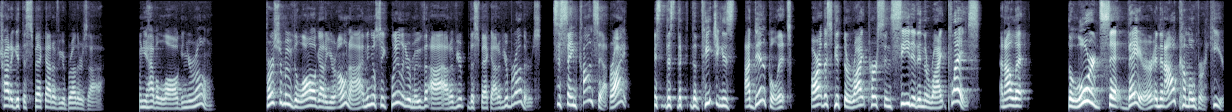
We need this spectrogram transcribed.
try to get the speck out of your brother's eye when you have a log in your own? First, remove the log out of your own eye, and then you'll see clearly to remove the eye out of your the speck out of your brother's. It's the same concept, right? It's this, the, the teaching is identical. It's all right, let's get the right person seated in the right place. And I'll let the Lord sit there, and then I'll come over here.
